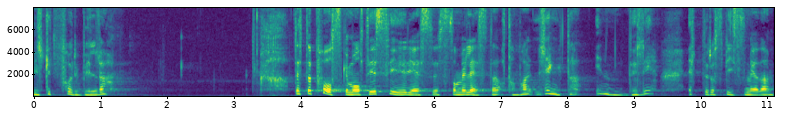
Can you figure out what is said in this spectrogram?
Hvilket forbilde. Dette påskemåltidet sier Jesus, som vi leste, at han har lengta inderlig etter å spise med dem.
